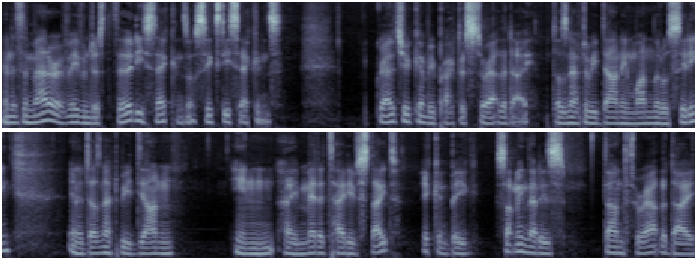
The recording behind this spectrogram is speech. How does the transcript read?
And it's a matter of even just 30 seconds or 60 seconds. Gratitude can be practiced throughout the day. It doesn't have to be done in one little sitting and it doesn't have to be done in a meditative state. It can be something that is done throughout the day.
